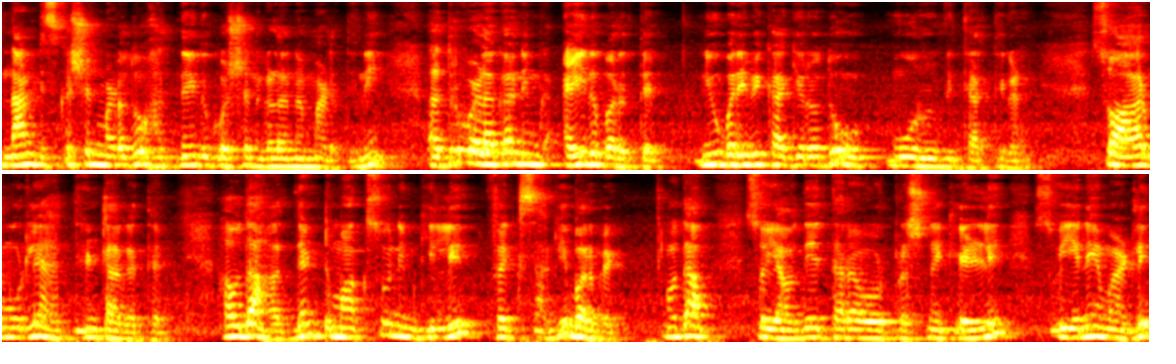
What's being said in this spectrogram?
ನಾನು ಡಿಸ್ಕಷನ್ ಮಾಡೋದು ಹದಿನೈದು ಕ್ವಶನ್ಗಳನ್ನು ಮಾಡ್ತೀನಿ. ಅದ್ರ ಒಳಗೆ ನಿಮ್ಗೆ ಐದು ಬರುತ್ತೆ. ನೀವು ಬರೀಬೇಕಾಗಿರೋದು ಮೂರು ವಿದ್ಯಾರ್ಥಿಗಳು. ಸೊ ಆರು ಮೂರಲೇ ಹದಿನೆಂಟು ಆಗುತ್ತೆ. ಹೌದಾ? ಹದಿನೆಂಟು ಮಾರ್ಕ್ಸು ನಿಮ್ಗೆ ಇಲ್ಲಿ ಫಿಕ್ಸ್ ಆಗಿ ಬರಬೇಕು. ಹೌದಾ? ಸೊ ಯಾವುದೇ ಥರ ಅವ್ರ ಪ್ರಶ್ನೆ ಕೇಳಲಿ. ಸೊ ಏನೇ ಮಾಡಲಿ,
